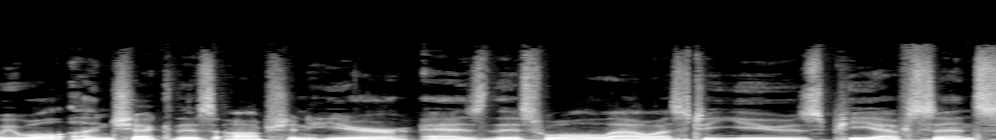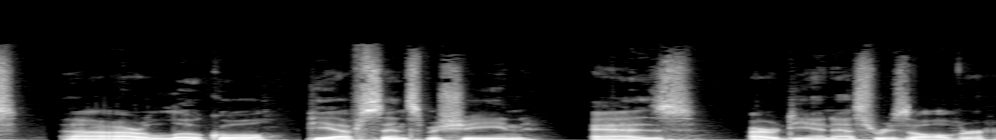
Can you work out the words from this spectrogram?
We will uncheck this option here as this will allow us to use pfSense, uh, our local pfSense machine, as our DNS resolver.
